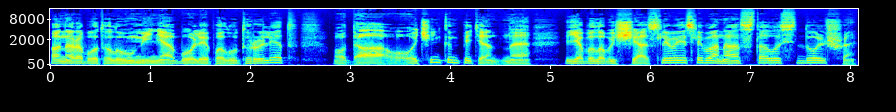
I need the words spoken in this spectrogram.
«Она работала у меня более полутора лет. О да, очень компетентная. Я была бы счастлива, если бы она осталась дольше.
